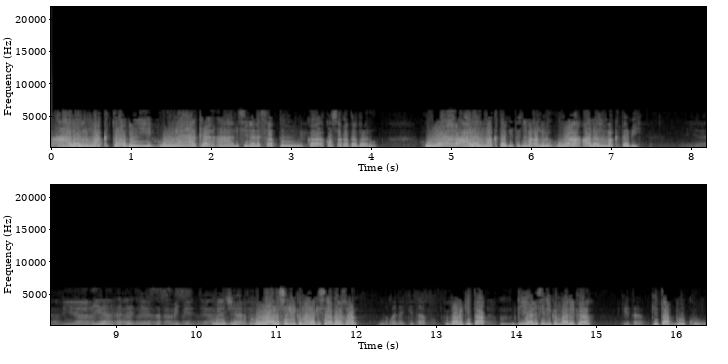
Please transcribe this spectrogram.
alal maktabi hunaka. Ah, di sini ada satu ka- kosakata baru. Huwa alal maktabi. Terjemahkan dulu. Huwa alal maktabi. Dia, Dia ada di atas meja Meja. Huwa di sini kembali ke siapa, kawan? kepada kitab Kepada kitab. Hmm, Dia di sini kembali ke kitab kitab buku.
